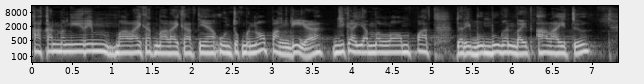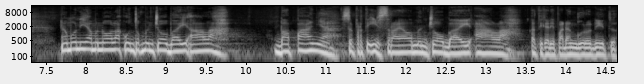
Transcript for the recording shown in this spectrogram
akan mengirim malaikat-malaikatnya untuk menopang dia jika ia melompat dari bumbungan bait Allah itu, namun ia menolak untuk mencobai Allah bapaknya seperti Israel mencobai Allah ketika di padang gurun itu.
